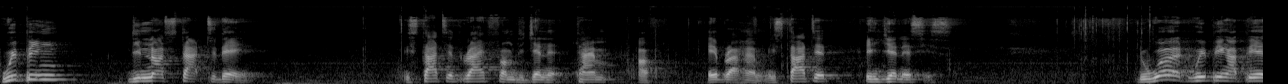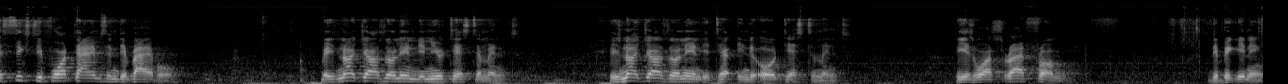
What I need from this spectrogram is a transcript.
Weeping did not start today. It started right from the time of Abraham. It started in Genesis. The word weeping appears 64 times in the Bible. But it's not just only in the New Testament. It's not just only in the, in the Old Testament. It was right from the beginning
